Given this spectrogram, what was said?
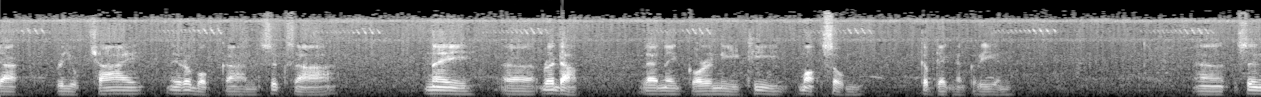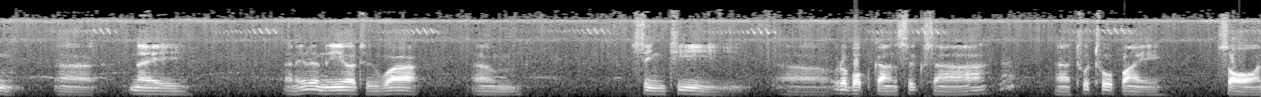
จะประยุกต์ใช้ในระบบการศึกษา ในระดับและในกรณีที่เหมาะสมกับเด็กนักเรียน ซึ่งในในเรื่องนี้ก็ถือว่าสิ่งที่ระบบการศึกษาทั่วๆไปสอน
